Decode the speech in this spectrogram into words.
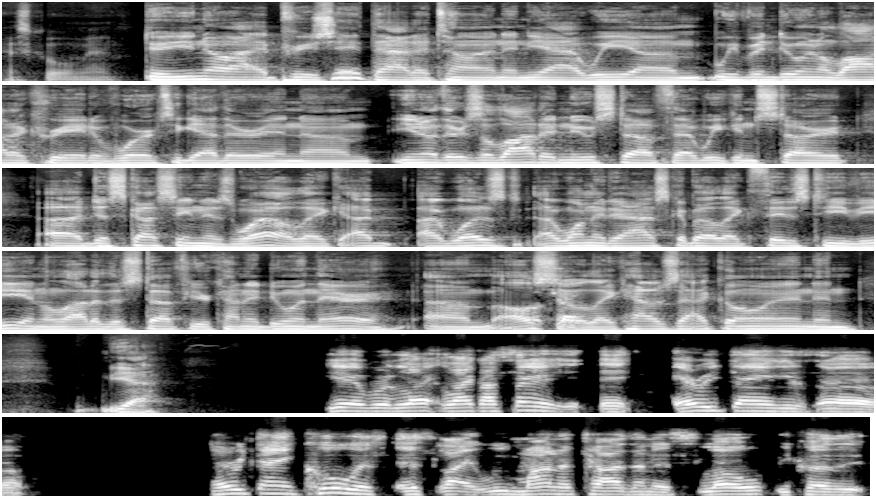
That's cool, man. Dude, you know I appreciate that a ton, and yeah, we um we've been doing a lot of creative work together, and um you know there's a lot of new stuff that we can start uh, discussing as well. Like I I was I wanted to ask about like Thizz TV and a lot of the stuff you're kind of doing there. Um, also okay. like how's that going? And yeah, yeah, but like like I say, it, everything is uh everything cool. It's, it's like we monetizing it slow because it,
